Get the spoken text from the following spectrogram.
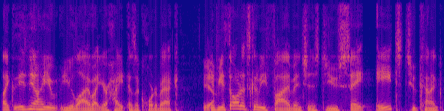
like you know how you, you lie about your height as a quarterback? Yeah. If you thought it's going to be five inches, do you say eight to kind of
